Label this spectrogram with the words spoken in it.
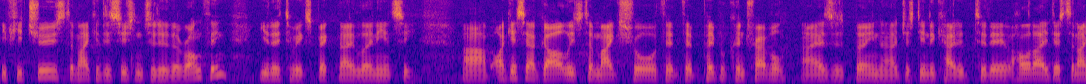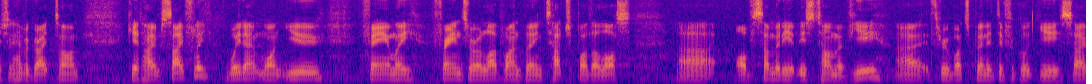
if you choose to make a decision to do the wrong thing, you need to expect no leniency. Uh, I guess our goal is to make sure that, that people can travel, uh, as has been uh, just indicated, to their holiday destination, have a great time, get home safely. We don't want you, family, friends, or a loved one being touched by the loss uh, of somebody at this time of year uh, through what's been a difficult year. So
